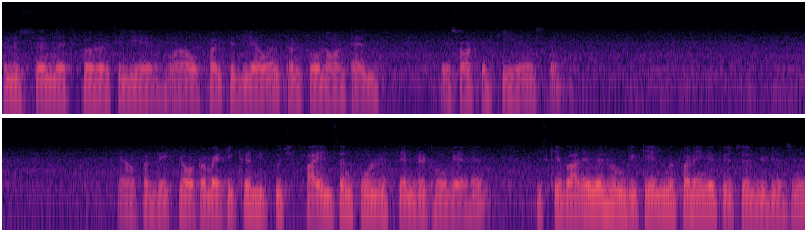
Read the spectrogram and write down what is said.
सोल्यूशन एक्सप्लोरर के लिए वहाँ ऊपर पे दिया हुआ है कंट्रोल ऑन टेल ये शॉर्टकट की है उसका। यहाँ पर देखिए ऑटोमेटिकली कुछ फाइल्स एंड फोल्डर्स जनरेट हो गए हैं। इसके बारे में हम डिटेल में पढ़ेंगे फ्यूचर वीडियोस में।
